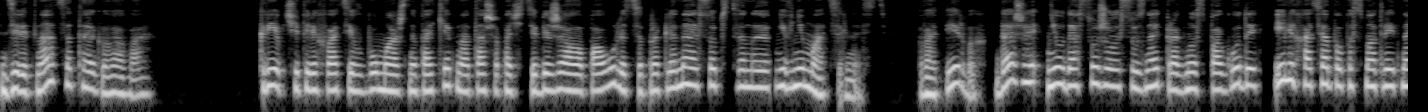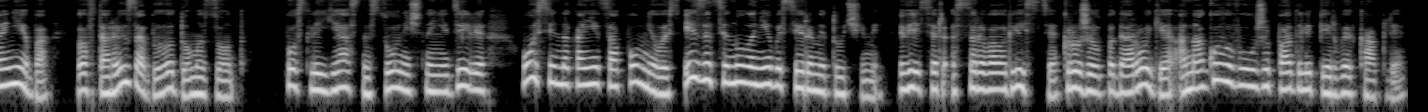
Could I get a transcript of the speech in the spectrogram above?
Девятнадцатая глава. Крепче перехватив бумажный пакет, Наташа почти бежала по улице, проклиная собственную невнимательность. Во-первых, даже не удосужилась узнать прогноз погоды или хотя бы посмотреть на небо. Во-вторых, забыла дома зонт. После ясной солнечной недели осень наконец опомнилась и затянула небо серыми тучами. Ветер срывал листья, кружил по дороге, а на голову уже падали первые капли.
